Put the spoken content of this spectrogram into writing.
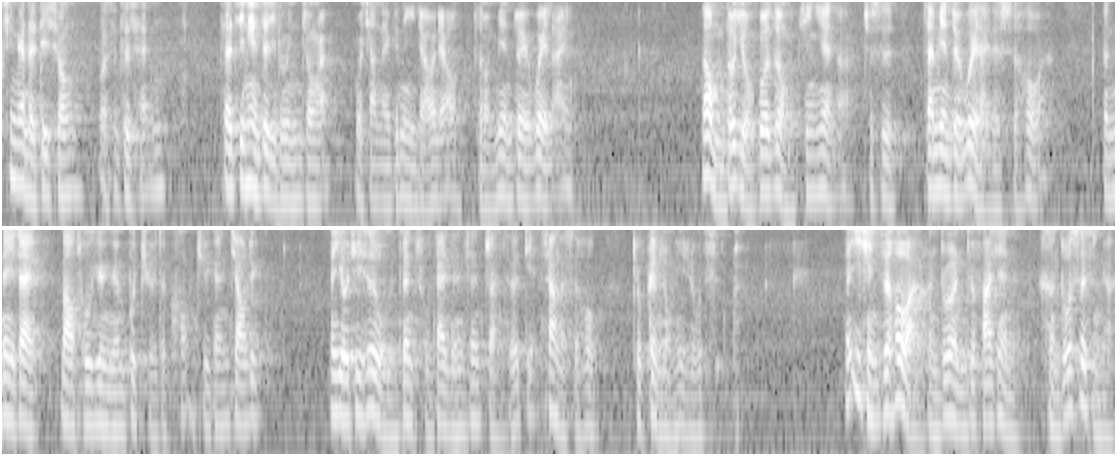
亲爱的弟兄，我是志成，在今天这集录音中啊，我想来跟你聊一聊怎么面对未来。那我们都有过这种经验啊，就是在面对未来的时候啊，那内在冒出源源不绝的恐惧跟焦虑。那尤其是我们正处在人生转折点上的时候，就更容易如此。那疫情之后啊，很多人就发现很多事情啊，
